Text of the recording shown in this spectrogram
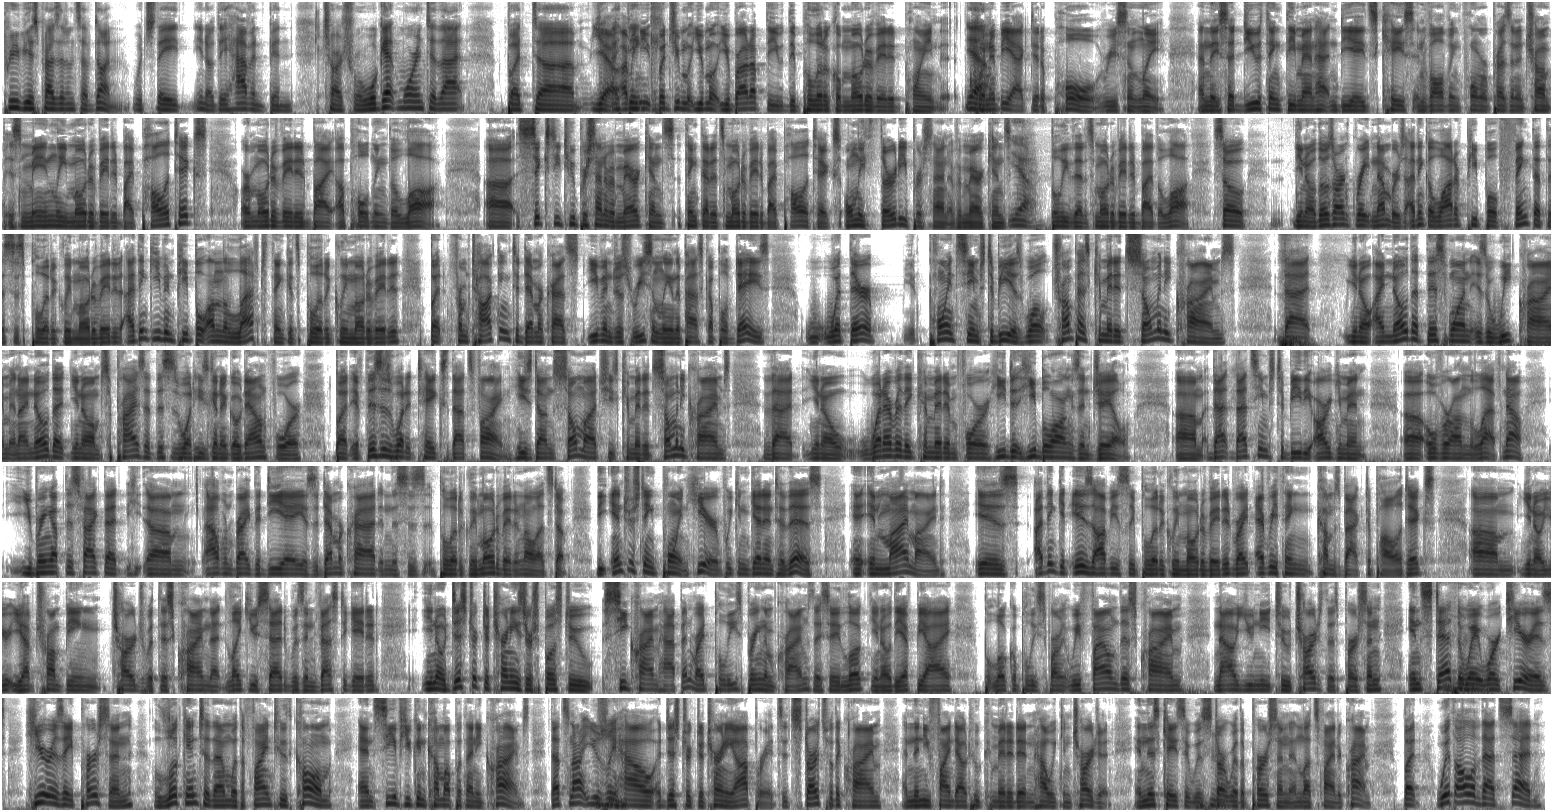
previous presidents have done, which they, you know, they haven't been charged for. We'll get more into that. But uh, Yeah, I, I, mean, you, but you you you brought up the the political motivated point. Yeah. Quinnipiac did a poll recently, and they said, "Do you think the Manhattan DA's case involving former President Trump is mainly motivated by politics or motivated by upholding the law?" Uh, 62% of Americans think that it's motivated by politics. Only 30% of Americans Yeah. believe that it's motivated by the law. So, you know, those aren't great numbers. I think a lot of people think that this is politically motivated. I think even people on the left think it's politically motivated. But from talking to Democrats, even just recently in the past couple of days, what their point seems to be is well, Trump has committed so many crimes that. You know, I know that this one is a weak crime, and I know that, you know, I'm surprised that this is what he's going to go down for. But if this is what it takes, that's fine. He's done so much, he's committed so many crimes that, you know, whatever they commit him for, he, d- he belongs in jail. Um, that, that seems to be the argument uh, over on the left. Now, you bring up this fact that he, um, Alvin Bragg, the DA, is a Democrat and this is politically motivated and all that stuff. The interesting point here, if we can get into this, in, in my mind, is I think it is obviously politically motivated, right? Everything comes back to politics. Um, you know, you you have Trump being charged with this crime that, like you said, was investigated. You know, district attorneys are supposed to see crime happen, right? Police bring them crimes. They say, look, you know, the FBI local police department, we found this crime. Now you need to charge this person. Instead, the way it worked here is here is a person, look into them with a fine tooth comb and see if you can come up with any crimes. That's not usually how a district attorney operates. It starts with a crime and then you find out who committed it and how we can charge it. In this case, it was start with a person and let's find a crime. But with all of that said,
